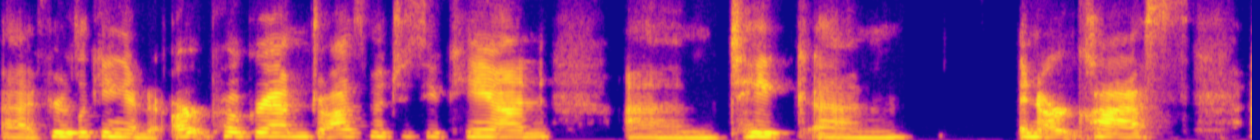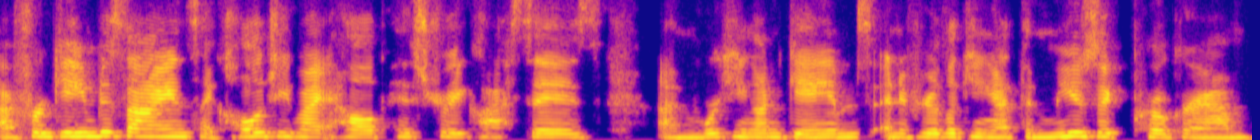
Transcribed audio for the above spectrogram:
Uh, if you're looking at an art program, draw as much as you can. Um, take um, an art class uh, for game design. Psychology might help history classes um, working on games. And if you're looking at the music program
